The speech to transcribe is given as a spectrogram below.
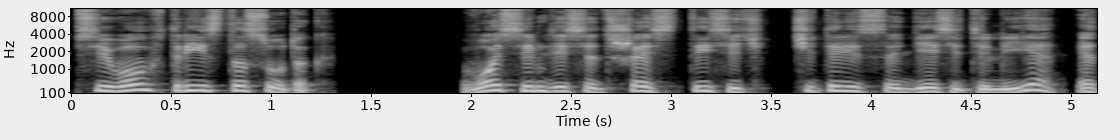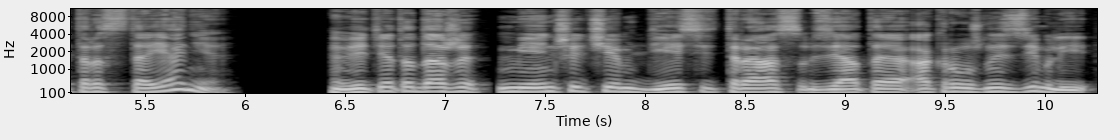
Всего в 300 суток. 86 410 илье — это расстояние? Ведь это даже меньше, чем 10 раз взятая окружность Земли.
